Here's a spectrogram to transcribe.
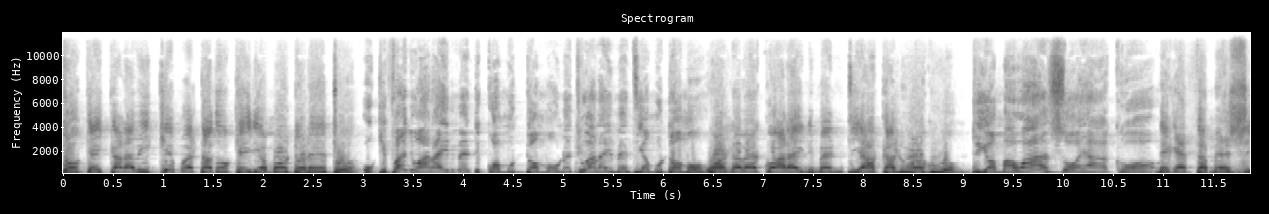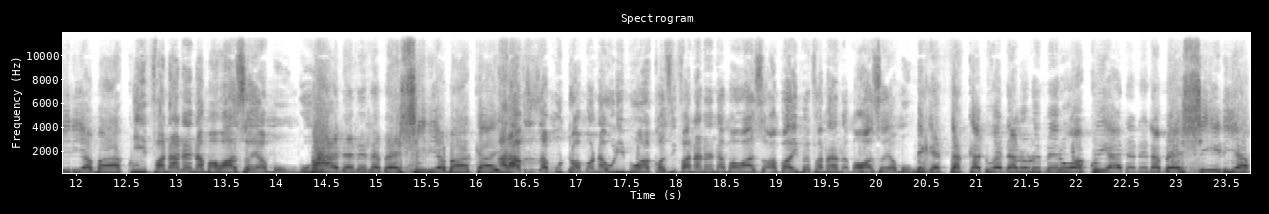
Ndũngĩikara wiki ĩmwe tathũkĩirie mũndũ rĩtwa ukifanywa alignment kwa mdomo unajua alignment ya mdomo mudomo. Wekwo alignment ya kanua guo ndiyo mawazo yako nigetha meciria maku. ifanane na mawazo ya mungu. Maanane na meciria ma ngai alafu sasa mudomo na ulimi wako zifanane na mawazo ambayo imefanana na mawazo ya mungu. Nigetha kanua na rurimi rwaku ihanane na meciria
